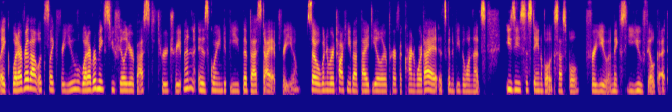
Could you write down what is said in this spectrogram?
Like whatever that looks like for you, whatever makes you feel your best through treatment is going to be the best diet for you. So when we're talking about the ideal or perfect carnivore diet, it's going to be the one that's easy, sustainable, accessible for you and makes you feel good.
